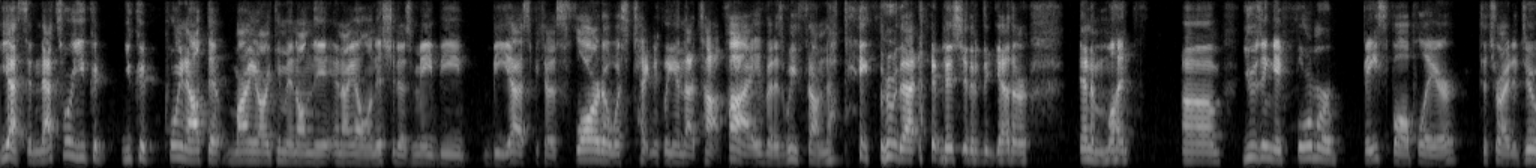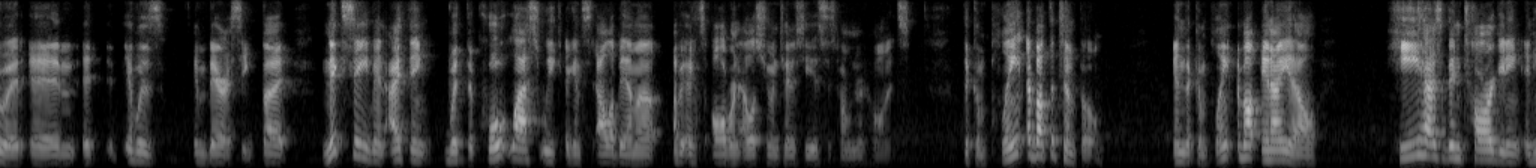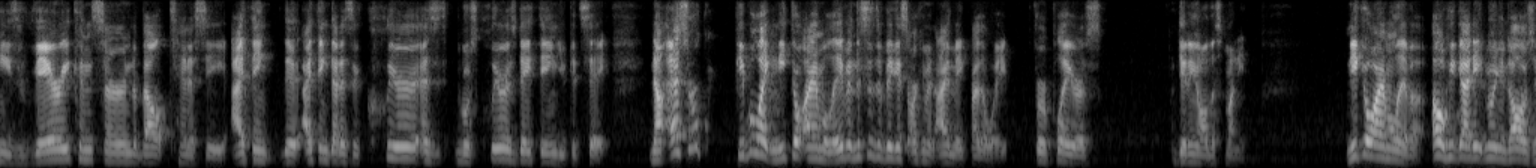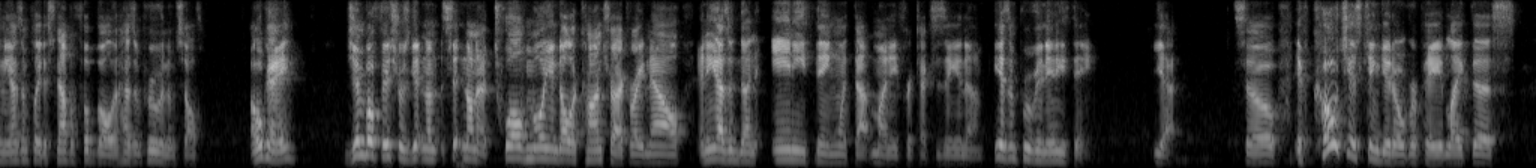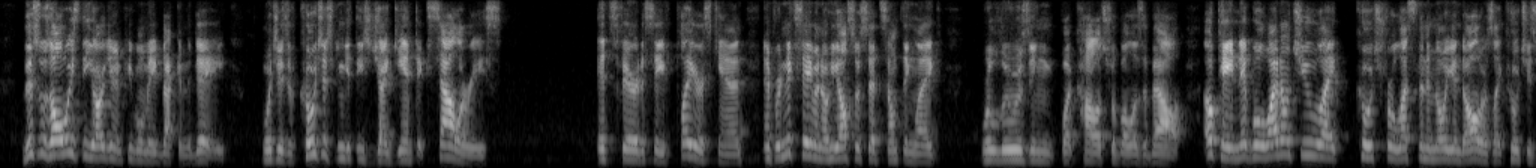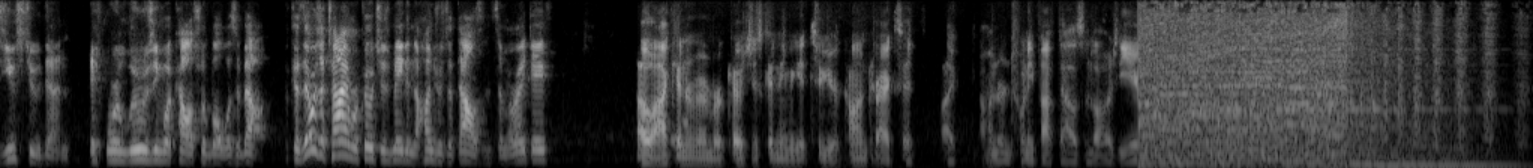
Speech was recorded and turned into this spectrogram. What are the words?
Yes, and that's where you could you could point out that my argument on the NIL initiatives may be BS because Florida was technically in that top five, but as we found out, they threw that initiative together in a month um, using a former baseball player to try to do it, and it it was embarrassing. But Nick Saban, I think, with the quote last week against Alabama, against Auburn, LSU, and Tennessee as his opponents, the complaint about the tempo and the complaint about NIL he has been targeting and he's very concerned about Tennessee. I think that I think that is a clear as most clear as day thing you could say. Now, Esser, people like Nico and this is the biggest argument I make, by the way, for players getting all this money. Nico Iamaleava, oh, he got eight million dollars and he hasn't played a snap of football and hasn't proven himself. Okay, Jimbo Fisher is getting on, sitting on a twelve million dollar contract right now, and he hasn't done anything with that money for Texas A&M. He hasn't proven anything yet. So if coaches can get overpaid like this, this was always the argument people made back in the day, which is if coaches can get these gigantic salaries, it's fair to say players can. And for Nick Saban, oh, he also said something like, "We're losing what college football is about." Okay, Nick, well, why don't you like coach for less than a million dollars like coaches used to then? If we're losing what college football was about, because there was a time where coaches made in the hundreds of thousands. Am I right, Dave? Oh, I can remember coaches couldn't even get two-year contracts at like one hundred twenty-five thousand dollars a year.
